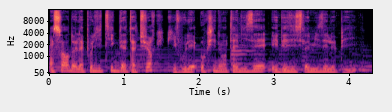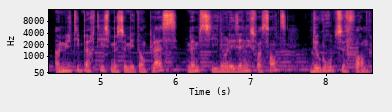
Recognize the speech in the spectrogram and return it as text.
On sort de la politique d'Atatürk qui voulait occidentaliser et désislamiser le pays. Un multipartisme se met en place, même si dans les années 60, deux groupes se forment.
